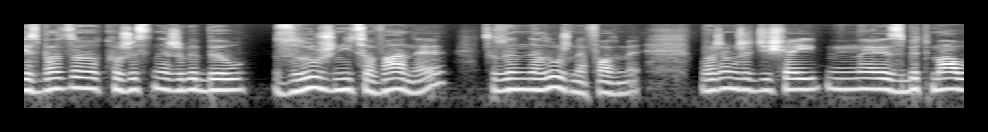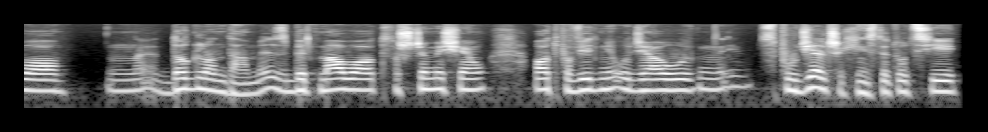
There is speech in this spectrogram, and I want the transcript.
jest bardzo korzystny, żeby był zróżnicowany ze względu na różne formy. Uważam, że dzisiaj zbyt mało doglądamy, zbyt mało troszczymy się o odpowiedni udział spółdzielczych instytucji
